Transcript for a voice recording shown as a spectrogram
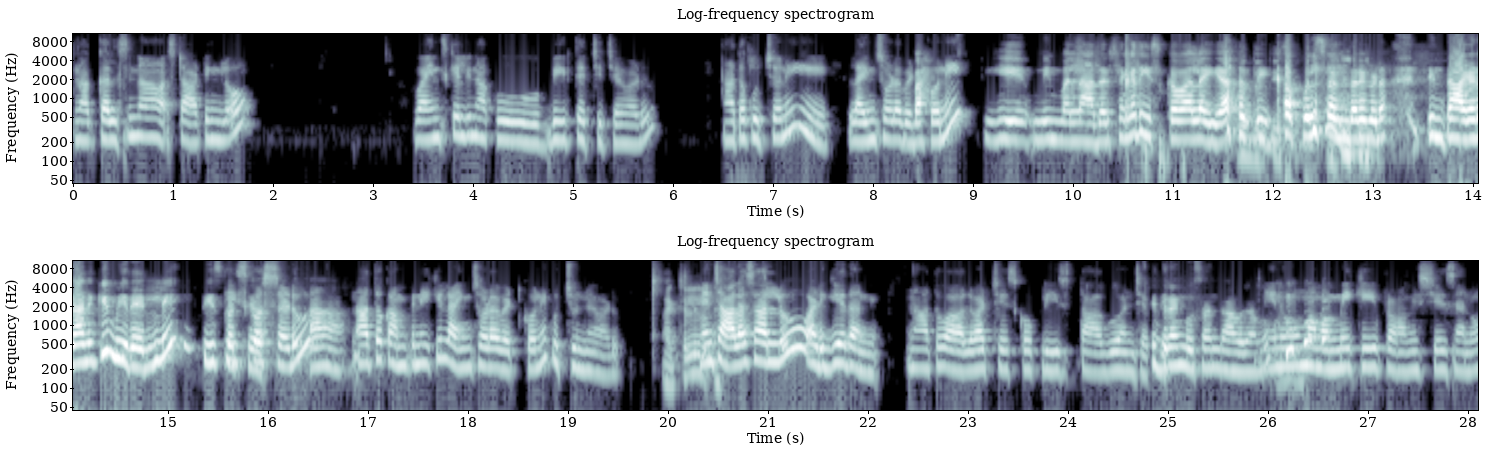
నాకు కలిసిన స్టార్టింగ్లో వైన్స్కి వెళ్ళి నాకు బీర్ తెచ్చిచ్చేవాడు. నాతో కూర్చొని లైమ్ సోడా పెట్టుకొని ఏ మిమ్మల్ని ఆదర్శంగా తీసుకోవాలయ్యా. కపుల్స్ అందరూ కూడా. దీన్ని తాగడానికి మీరు వెళ్ళి తీసుకొస్తాడు. ఆ, నాతో కంపెనీకి లైమ్ సోడా పెట్టుకొని కూర్చునేవాడు. యాక్చువల్లీ నేను చాలా సార్లు అడిగేదాన్ని నాతో అలవాటు చేసుకో ప్లీజ్ తాగు అని చెప్పి. ఇద్దరం కూర్చొని తాగుదాము. నేను మా మమ్మీకి ప్రామిస్ చేశాను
